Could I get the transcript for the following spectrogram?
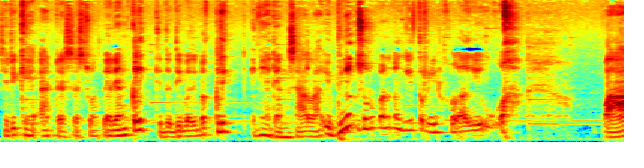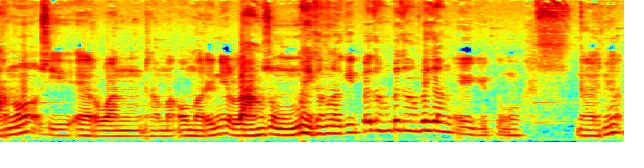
Jadi kayak ada sesuatu ada yang klik gitu tiba-tiba klik ini ada yang salah. Ibunya kesurupan lagi teriak lagi. Wah Parno si Erwan sama Omar ini langsung megang lagi pegang pegang pegang. Eh gitu. Nah akhirnya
